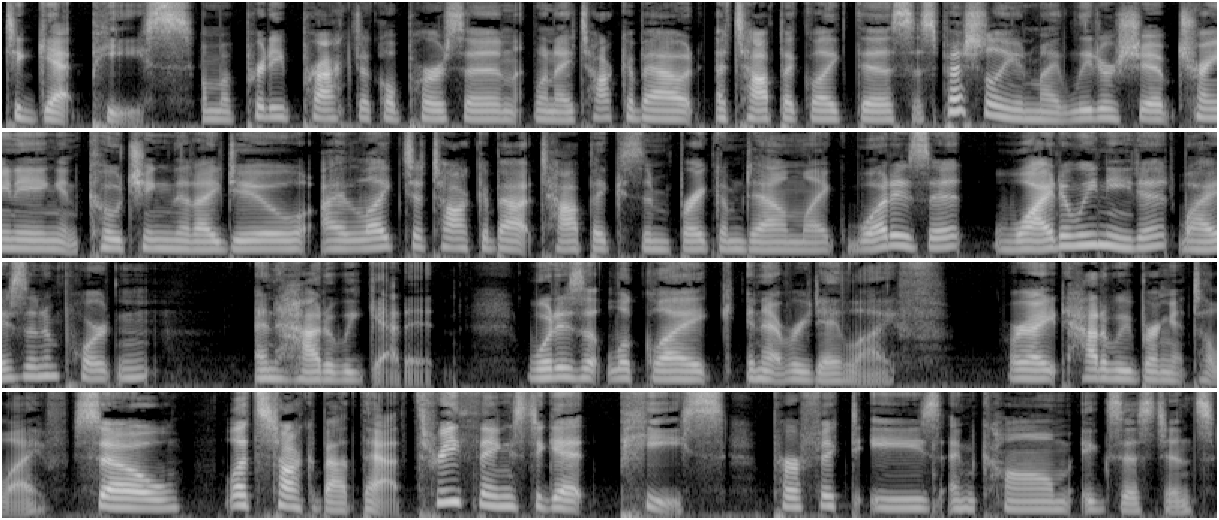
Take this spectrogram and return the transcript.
to get peace. I'm a pretty practical person. When I talk about a topic like this, especially in my leadership training and coaching that I do, I like to talk about topics and break them down like what is it? Why do we need it? Why is it important? And how do we get it? What does it look like in everyday life? Right? How do we bring it to life? So let's talk about that. Three things to get peace, perfect ease, and calm existence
